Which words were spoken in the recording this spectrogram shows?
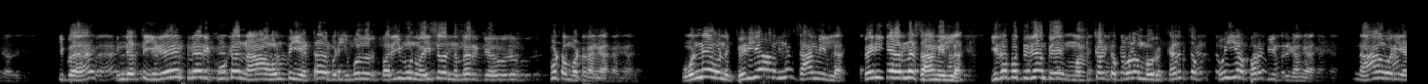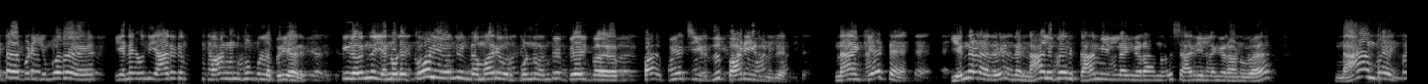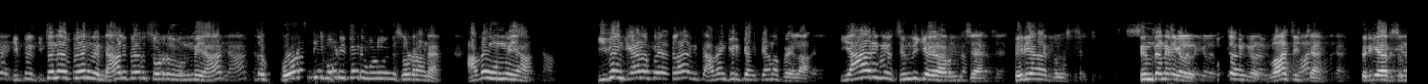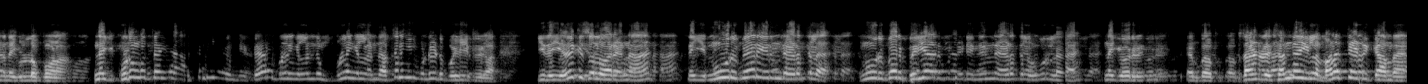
இப்ப இந்த இடத்துல இதே மாதிரி கூட்டம் நான் வந்து எட்டாவது படிக்கும் போது ஒரு பதிமூணு வயசுல இந்த மாதிரி ஒரு கூட்டம் போட்டாங்க. ஒன்னே ஒண்ணு பெரியாருன்னா சாமி இல்ல பெரியாருன்னா சாமி இல்ல. இத பத்தி தான் மக்கள்கிட்ட பூரா ஒரு கருத்தை பொய்யா பரப்பிட்டு இருக்காங்க. நான் ஒரு எட்டாவது படிக்கும் போது என்னை வந்து யாரும் வாங்கன்னு கூப்பிடல பெரியாரு. இங்க வந்து என்னுடைய தோழி வந்து இந்த மாதிரி ஒரு பொண்ணு வந்து பே- பா- இருந்தது பாடி இருந்தது நான் கேட்டேன் என்னடா இது? இந்த நாலு பேர் சாமி இல்லைங்கிறானுவ சாதி இல்லைங்கிறானுவ? நான் இப்ப இத்தனை பேர் இந்த நாலு பேர் சொல்றது உண்மையா? இந்த கோடி கோடி பேர் உழுவது சொல்றானே. அவன் உண்மையா? இவன் கேன போயலாம் அவன் கிருக்க கேன போயலாம் யாருங்க சிந்திக்க ஆரம்பிச்சேன் பெரியார் சிந்தனைகள் புத்தகங்கள் வாசிச்சேன் பெரியார் சிந்தனைக்குள்ள போனான் இன்னைக்கு குடும்பத்தை அத்தனையும் பேர பிள்ளைங்கள்ல இருந்து பிள்ளைங்கள்ல இருந்து அத்தனையும் கொண்டுட்டு போயிட்டு இருக்கான். இதை எதுக்கு சொல்லுவாருன்னா இன்னைக்கு நூறு பேர் இருந்த இடத்துல நூறு பேர் பெரியார் பின்னாடி நின்ன இடத்துல ஊர்ல இன்னைக்கு ஒரு தன்னுடைய சந்தைகளை வளர்த்து எடுக்காம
